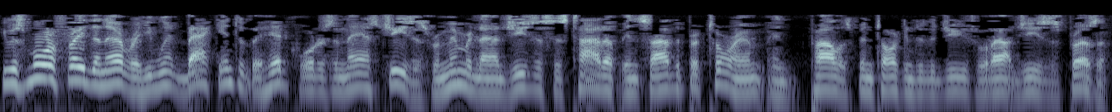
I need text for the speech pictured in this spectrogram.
He was more afraid than ever. He went back into the headquarters and asked Jesus. Remember now, Jesus is tied up inside the praetorium, and Pilate's been talking to the Jews without Jesus present.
